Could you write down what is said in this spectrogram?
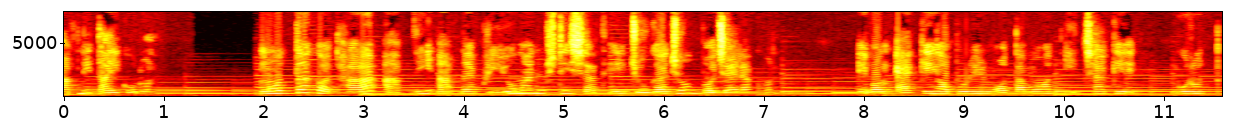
আপনি তাই করুন। মোদ্দা কথা, আপনি আপনার প্রিয় মানুষটির সাথে যোগাযোগ বজায় রাখুন এবং একে অপরের মতামত, ইচ্ছাকে গুরুত্ব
